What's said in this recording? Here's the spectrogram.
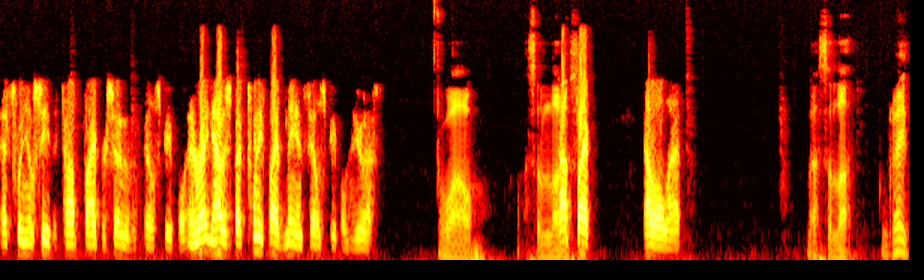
that's when you'll see the top 5% of the salespeople. And right now, there's about 25 million salespeople in the U.S. Wow. That's a lot. Top five, got all that. That's a lot. Great.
